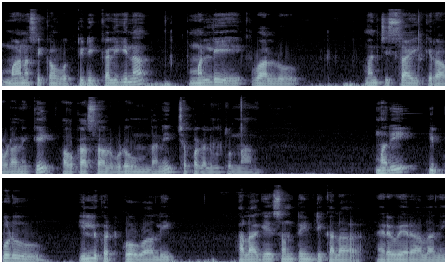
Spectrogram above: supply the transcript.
మానసిక ఒత్తిడి కలిగిన మళ్ళీ వాళ్ళు మంచి స్థాయికి రావడానికి అవకాశాలు కూడా ఉందని చెప్పగలుగుతున్నాను. మరి ఇప్పుడు ఇల్లు కట్టుకోవాలి అలాగే సొంత ఇంటి కళ నెరవేరాలని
